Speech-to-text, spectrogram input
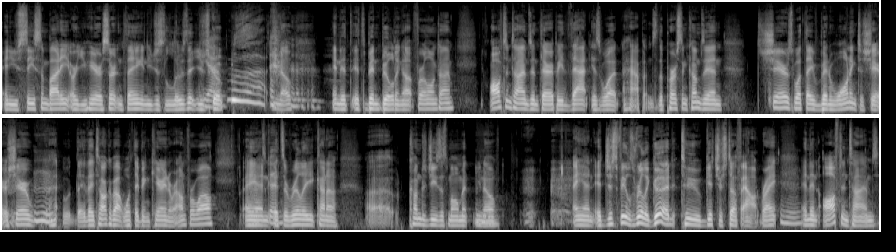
and you see somebody or you hear a certain thing, and you just lose it, you just Yeah. go, you know, and it, it's been building up for a long time. Oftentimes in therapy, that is what happens. The person comes in, shares what they've been wanting to share. Share they, they talk about what they've been carrying around for a while, and it's a really kind of uh, come to Jesus moment, you know. And it just feels really good to get your stuff out, right? And then oftentimes,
